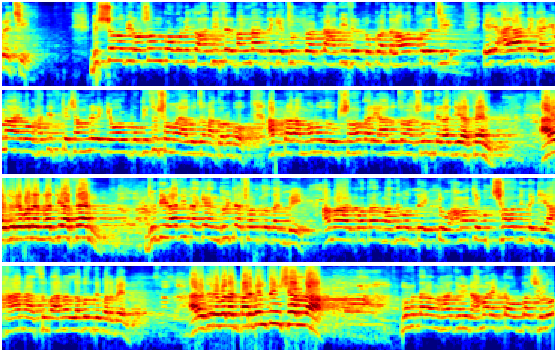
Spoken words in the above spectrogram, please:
করেছি। বিশ্বনবীর অসংখ্য গণিত হাদিসের ভান্ডার থেকে ছোট্ট একটা হাদিসের টুকরা তেলাওয়াত করেছি। এই আয়াতে কারিমা এবং হাদিসকে সামনে রেখে অল্প কিছু সময় আলোচনা করব। আপনারা মনোযোগ সহকারে আলোচনা শুনতে রাজি আছেন? আরও জোরে বলেন, রাজি আছেন? যদি রাজি থাকেন, দুইটা শর্ত থাকবে। আমার কথার মাঝে মধ্যে একটু আমাকে উৎসাহ দিতে গিয়ে, হা না সুবাহ বলতে পারবেন। আরও জোরে বলেন, পারবেন তো ইনশাল্লাহ মোহতারাম হাজরিন, আমার একটা অভ্যাস হলো,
